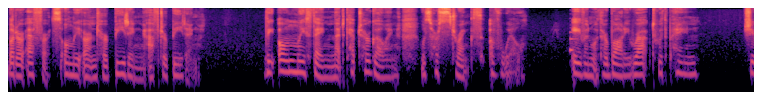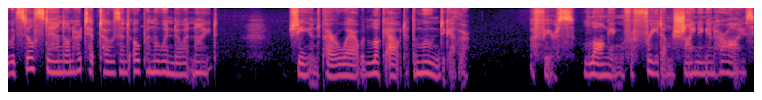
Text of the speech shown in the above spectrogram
But her efforts only earned her beating after beating. The only thing that kept her going was her strength of will. Even with her body racked with pain, she would still stand on her tiptoes and open the window at night. She and Peruere would look out at the moon together, a fierce longing for freedom shining in her eyes.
